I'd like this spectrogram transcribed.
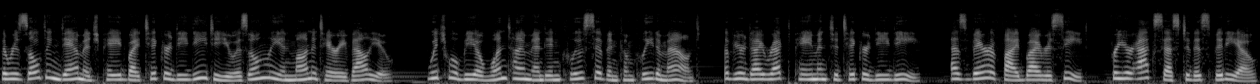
The resulting damage paid by Ticker DD to you is only in monetary value, which will be a one-time and inclusive and complete amount of your direct payment to Ticker DD, as verified by receipt, for your access to this video,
